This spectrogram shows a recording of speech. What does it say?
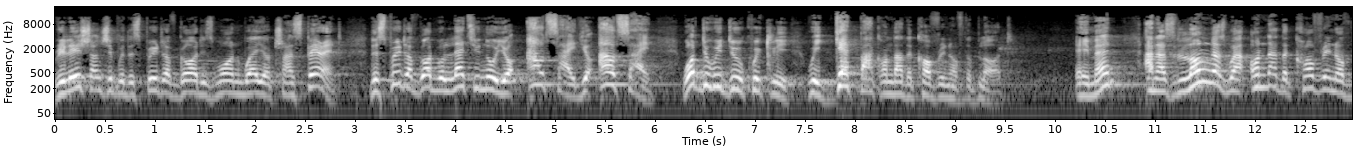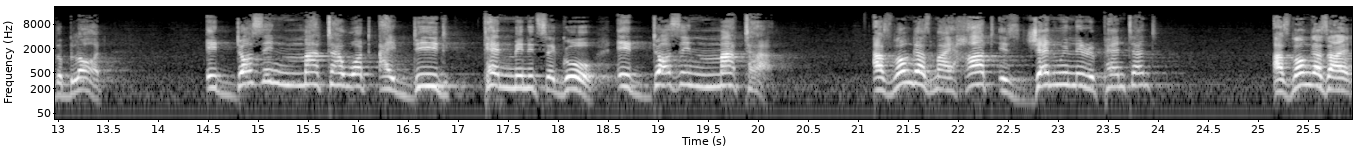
relationship with the Spirit of God is one where you're transparent, the Spirit of God will let you know you're outside, you're outside. What do we do quickly? We get back under the covering of the blood. Amen. And as long as we're under the covering of the blood, it doesn't matter what I did 10 minutes ago. It doesn't matter. As long as my heart is genuinely repentant, as long as I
